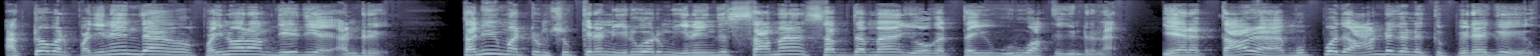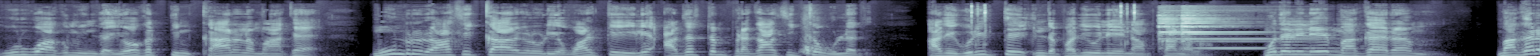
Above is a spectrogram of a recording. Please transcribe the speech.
அக்டோபர் பதினைந்தாம் பதினோராம் தேதி அன்று சனி மற்றும் சுக்கிரன் இருவரும் இணைந்து சம சப்தம யோகத்தை உருவாக்குகின்றனர். ஏறத்தாழ முப்பது ஆண்டுகளுக்கு பிறகு உருவாகும் இந்த யோகத்தின் காரணமாக மூன்று ராசிக்காரர்களுடைய வாழ்க்கையிலே அதிர்ஷ்டம் பிரகாசிக்க உள்ளது. அதை குறித்து இந்த பதிவிலே நாம் காணலாம். முதலிலே மகரம். மகர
